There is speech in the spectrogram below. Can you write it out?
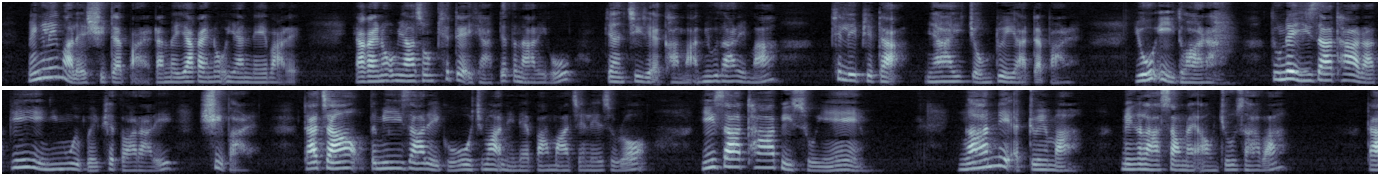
။မိန်းကလေးမှလည်းရှိတတ်ပါတယ်။ဒါပေမဲ့ရာဂိုင်နှုန်းအရင်နှဲပါတယ်။ရာဂိုင်နှုန်းအများဆုံးဖြစ်တဲ့အရာပြဿနာတွေကိုပြန်ကြည့်တဲ့အခါမှာအမျိုးသားတွေမှာဖြစ်လေဖြစ်တာအများကြီးကြုံတွေ့ရတတ်ပါတယ်။ရိုးအီသွားတာသူနဲ့ရီးစားထားတာပြင်းရင်ကြီးငွေပဲဖြစ်သွားတာတွေရှိပါတယ်။ဒါကြောင့်သမီးစားတွေကိုကျမအနေနဲ့ပါမခြင်းလဲဆိုတော့ ရီးစားထားပြီဆိုရင်9နှစ်အတွင်းမှာမင်္ဂလာဆောင်နိုင်အောင်ကြိုးစားပါဒါ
